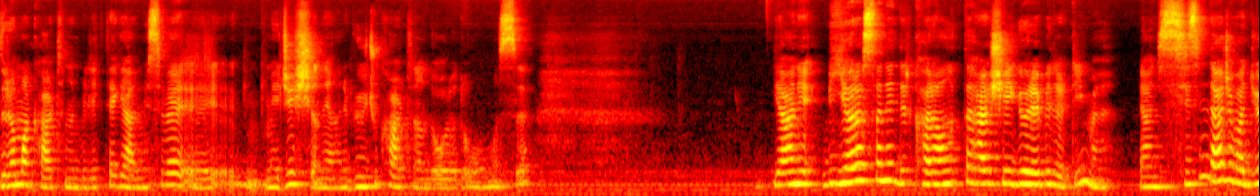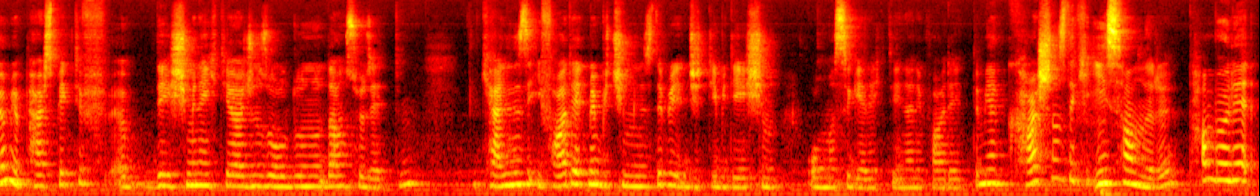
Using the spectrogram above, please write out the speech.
drama kartının birlikte gelmesi ve e, magician yani büyücü kartının da orada olması. Yani bir yarasa nedir? Karanlıkta her şeyi görebilir değil mi? Yani sizin de acaba diyorum ya perspektif e, değişimine ihtiyacınız olduğundan söz ettim. Kendinizi ifade etme biçiminizde bir ciddi bir değişim olması gerektiğinden ifade ettim. Yani karşınızdaki insanları tam böyle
